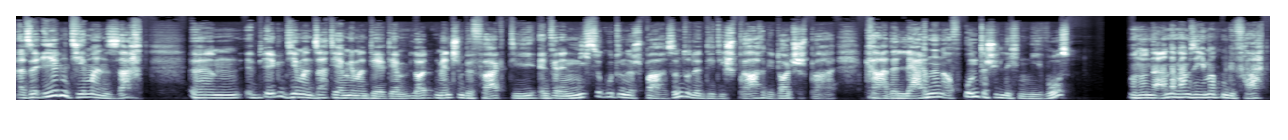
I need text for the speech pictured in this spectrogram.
Also irgendjemand sagt, ähm, irgendjemand sagt, die haben jemand, der, der Leute, Menschen befragt, die entweder nicht so gut in der Sprache sind oder die die Sprache, die deutsche Sprache, gerade lernen auf unterschiedlichen Niveaus. Und unter anderem haben sie jemanden gefragt,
